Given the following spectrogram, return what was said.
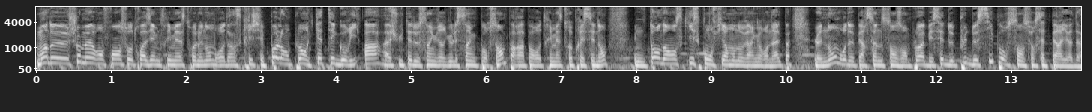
Moins de chômeurs en France au troisième trimestre. Le nombre d'inscrits chez Pôle emploi en catégorie A a chuté de 5,5% par rapport au trimestre précédent. Une tendance qui se confirme en Auvergne-Rhône-Alpes. Le nombre de personnes sans emploi a baissé de plus de 6% sur cette période.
